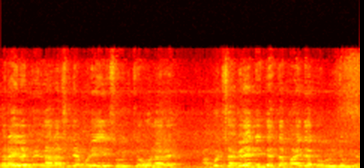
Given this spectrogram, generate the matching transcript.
करायला मिळणार असल्यामुळे हे सोयीचं होणार आहे. आपण सगळ्यांनी त्याचा फायदा करून घेऊया.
